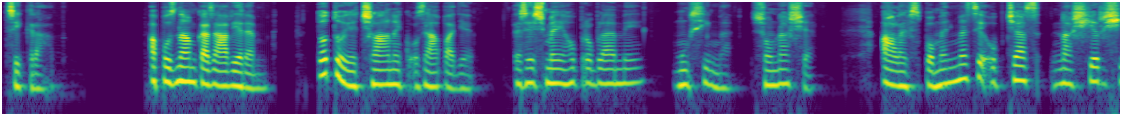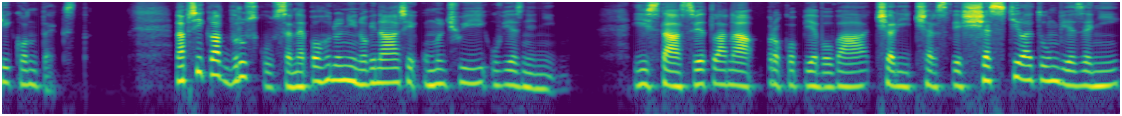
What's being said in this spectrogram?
třikrát. A poznámka závěrem. Toto je článek o západě. Řešme jeho problémy, musíme, jsou naše. Ale vzpomeňme si občas na širší kontext. Například v Rusku se nepohodlní novináři umlčují uvězněním. Jistá Světlana Prokopěvová čelí čerstvě šesti letům vězení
